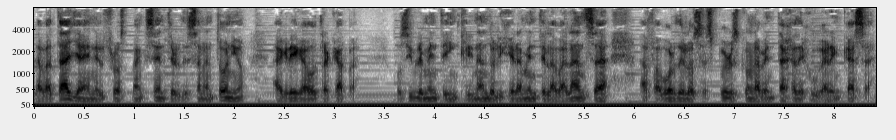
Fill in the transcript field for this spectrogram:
La batalla en el Frostbank Center de San Antonio agrega otra capa, posiblemente inclinando ligeramente la balanza a favor de los Spurs con la ventaja de jugar en casa.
